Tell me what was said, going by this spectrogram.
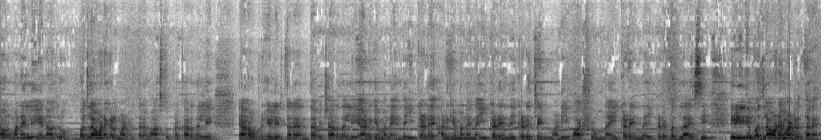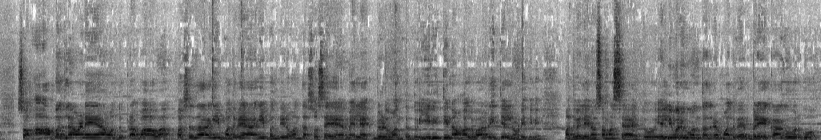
ಅವ್ರ ಮನೆಯಲ್ಲಿ ಏನಾದರೂ ಬದಲಾವಣೆಗಳು ಮಾಡಿರ್ತಾರೆ. ವಾಸ್ತು ಪ್ರಕಾರದಲ್ಲಿ ಯಾರೋ ಒಬ್ರು ಹೇಳಿರ್ತಾರೆ ಅಂತ ವಿಚಾರದಲ್ಲಿ, ಅಡುಗೆ ಮನೆಯಿಂದ ಈ ಕಡೆ, ಅಡುಗೆ ಮನೆಯನ್ನು ಈ ಕಡೆಯಿಂದ ಈ ಕಡೆ ಚೇಂಜ್ ಮಾಡಿ ವಾಶ್ರೂಮ್ನ ಈ ಕಡೆಯಿಂದ ಈ ಕಡೆ ಬದಲಾಯಿಸಿ ಈ ರೀತಿ ಬದಲಾವಣೆ ಮಾಡಿರ್ತಾರೆ. ಸೊ ಆ ಬದಲಾವಣೆಯ ಒಂದು ಪ್ರಭಾವ ಹೊಸದಾಗಿ ಮದುವೆ ಆಗಿ ಬಂದಿರುವಂಥ ಸೊಸೆಯ ಮೇಲೆ ಬೀಳುವಂಥದ್ದು ಈ ರೀತಿ ನಾವು ಹಲವಾರು ರೀತಿಯಲ್ಲಿ ನೋಡಿದ್ದೀವಿ. ಮದುವೆಲಿ ಏನೋ ಸಮಸ್ಯೆ ಆಯಿತು. ಎಲ್ಲಿವರೆಗೂ ಅಂತಂದರೆ ಮದುವೆ ಬ್ರೇಕ್ ಆಗೋವರೆಗೂ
